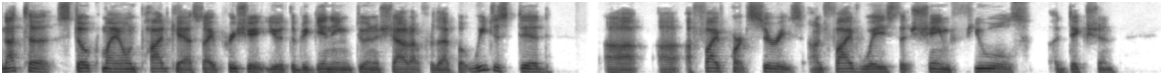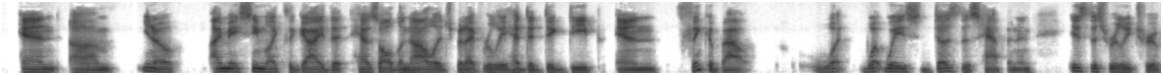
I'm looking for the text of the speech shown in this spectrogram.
not to stoke my own podcast. I appreciate you at the beginning doing a shout out for that but we just did uh, a five part series on five ways that shame fuels addiction. And um, you know i may seem like the guy that has all the knowledge but i've really had to dig deep and think about what what ways does this happen and is this really true?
